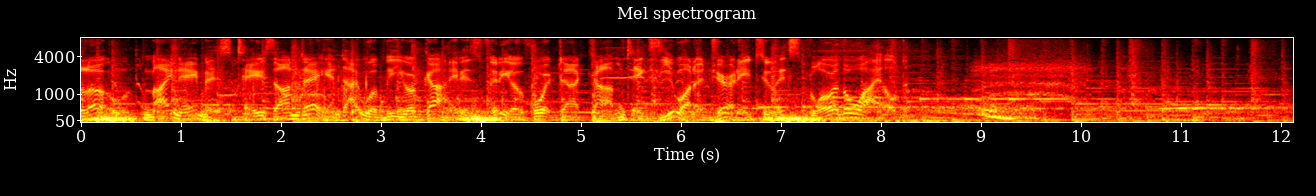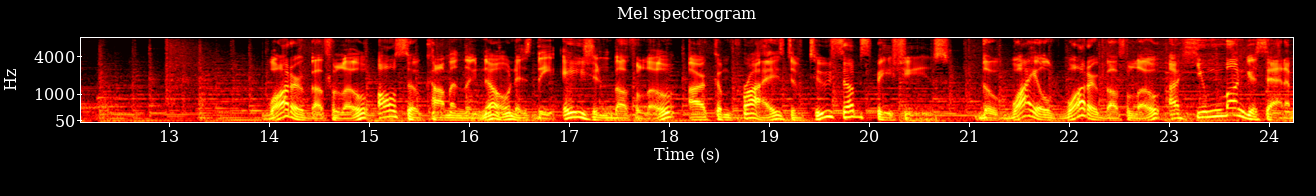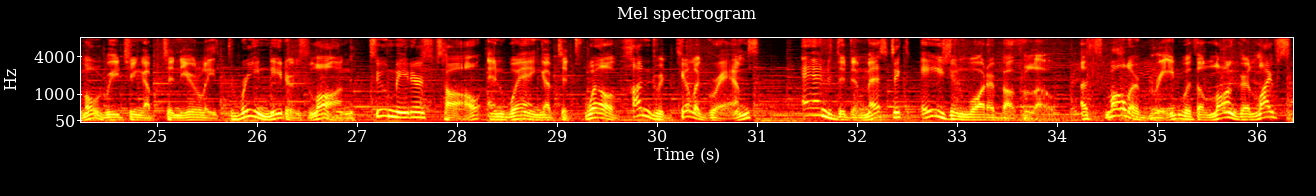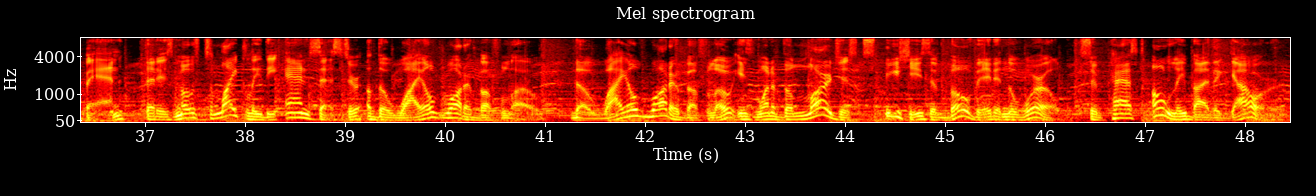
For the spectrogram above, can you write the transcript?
Hello, my name is Tay Zonde, and I will be your guide as VideoFort.com takes you on a journey to explore the wild. Water buffalo, also commonly known as the Asian buffalo, are comprised of two subspecies. The wild water buffalo, a humongous animal reaching up to nearly 3 meters long, 2 meters tall, and weighing up to 1,200 kilograms, and the domestic Asian water buffalo, a smaller breed with a longer lifespan that is most likely the ancestor of the wild water buffalo. The wild water buffalo is one of the largest species of bovid in the world, surpassed only by the gaur.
